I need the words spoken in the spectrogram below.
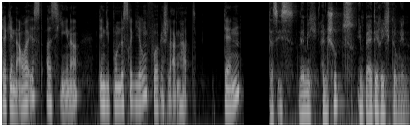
der genauer ist als jener, den die Bundesregierung vorgeschlagen hat. Denn das ist nämlich ein Schutz in beide Richtungen.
